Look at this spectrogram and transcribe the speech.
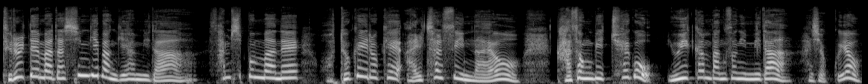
들을 때마다 신기반기합니다. 30분 만에 어떻게 이렇게 알찰 수 있나요? 가성비 최고 유익한 방송입니다 하셨고요.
